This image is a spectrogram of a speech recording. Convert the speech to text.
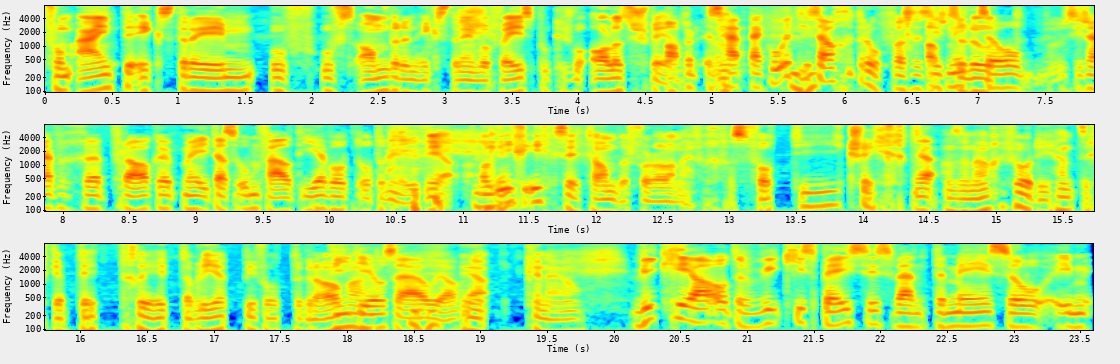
vom einen Extrem auf, aufs andere Extrem, wo Facebook ist, wo alles sperrt. Aber es hat auch gute Sachen drauf. Also es ist Absolut. nicht so, es ist einfach eine Frage, ob man in das Umfeld ein will oder nicht. Ja, und ich, ich sehe Tumblr vor allem einfach als Fotogeschichte. Ja. Also nach wie vor, die haben sich, glaube ich, dort ein bisschen etabliert bei Fotografen. Videos auch, ja. Ja, genau. Wikia oder Wikispaces, wenn du mehr so im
